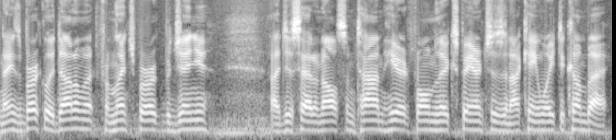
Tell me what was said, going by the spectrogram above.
Name's Berkley Donovan from Lynchburg, Virginia. I just had an awesome time here at Formula Experiences and I can't wait to come back.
